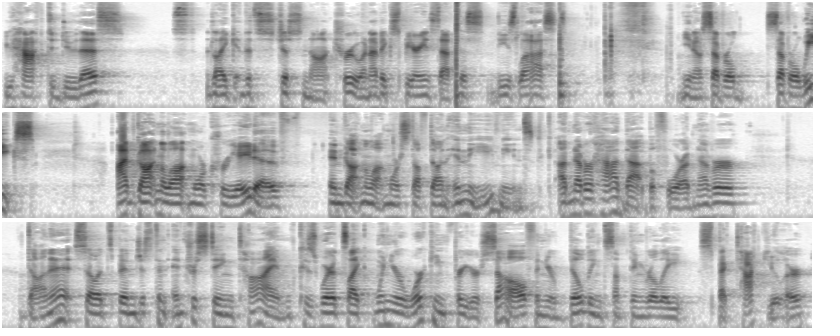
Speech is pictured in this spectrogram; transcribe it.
you have to do this, like that's just not true. And I've experienced that this these last you know several several weeks. I've gotten a lot more creative and gotten a lot more stuff done in the evenings. I've never had that before. I've never done it. So it's been just an interesting time because where it's like when you're working for yourself and you're building something really spectacular,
